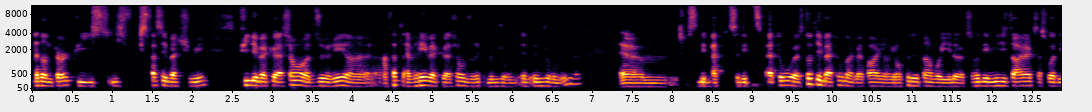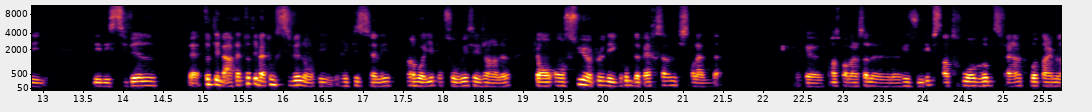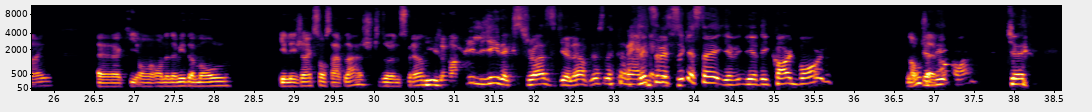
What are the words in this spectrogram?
à Dunkirk, puis il, faut qu'ils se fassent évacuer. Puis l'évacuation a duré, euh, en fait, la vraie évacuation a duré comme une journée. C'est des, petits bateaux. C'est tous les bateaux d'Angleterre. Ils ont, tous été envoyés là. Que ce soit des militaires, que ce soit des, des, civils. Ben, toutes les, en fait, tous les bateaux civils ont été réquisitionnés, envoyés pour sauver ces gens-là. Puis on, suit un peu des groupes de personnes qui sont là-dedans. Je pense pas mal ça le, le résumé. Puis c'est en trois groupes différents, trois timelines. Euh, qui, on, on a nommé The Mole, qui est les gens qui sont sur la plage, qui durent une semaine. Il y a genre milliers d'extras qu'il y a là, en plus. Là. Mais tu savais-tu que c'était. Il y, avait- il y a des cardboard? Non, j'avais des- pas. que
